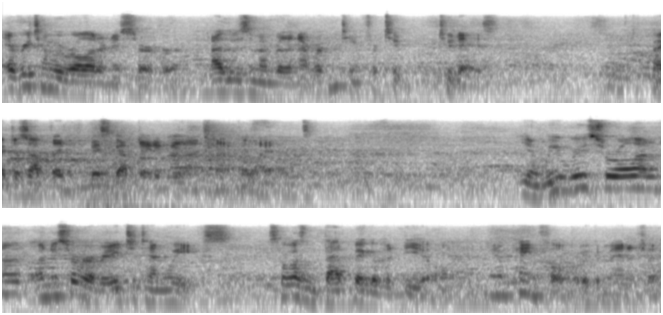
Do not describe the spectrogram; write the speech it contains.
every time we roll out a new server, I lose a member of the networking team for two two days. Right, just updating, basically updating VLANs and network. You know, we used to roll out a new, a new server every eight to ten weeks, so it wasn't that big of a deal. You know, painful, but we could manage it."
